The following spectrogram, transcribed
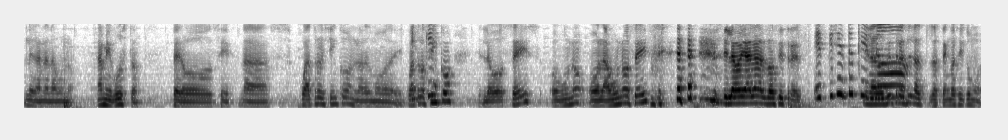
le gana la 1. A mi gusto. Pero sí, las 4 y 5 no las muevo de ahí. 4 o que- 5, y luego 6 o 1, o la 1 o 6, y luego ya las 2 y 3. Es que siento que Y las no. 2 y 3 las, las tengo así como.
